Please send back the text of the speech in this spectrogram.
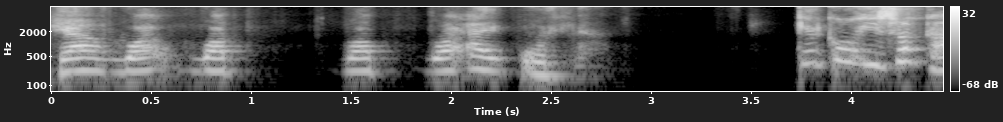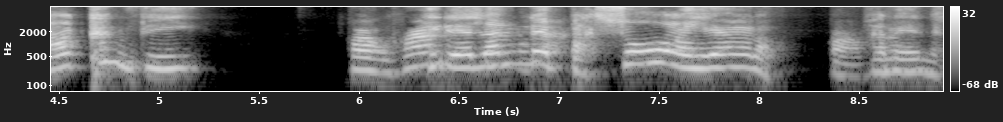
遐我我我我爱运啊。结果伊煞甲我囥伫，迄个人咧白锁啊遐啦，安尼啦。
